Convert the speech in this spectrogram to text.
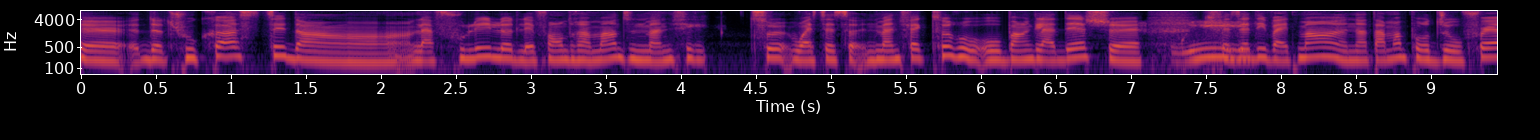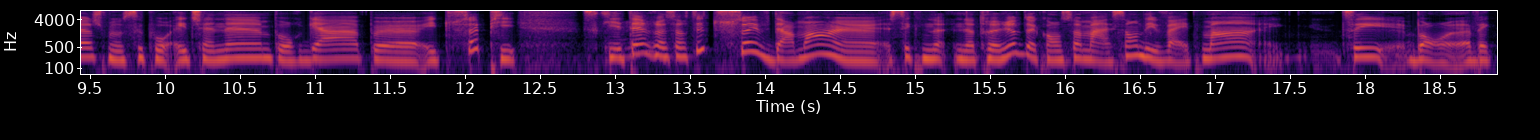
de True Cost, tu sais, dans la foulée là, de l'effondrement d'une manufacture ouais, c'est ça, une manufacture au, Bangladesh euh, qui faisait des vêtements euh, notamment pour Joe Fresh, mais aussi pour H&M, pour Gap euh, et tout ça. Puis ce qui était ressorti de tout ça, évidemment, c'est que notre rythme de consommation des vêtements, sais, bon, avec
